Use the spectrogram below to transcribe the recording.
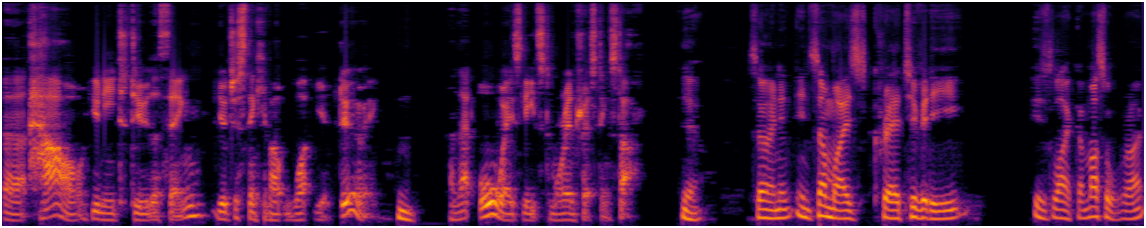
uh, how you need to do the thing. You're just thinking about what you're doing. Hmm. And that always leads to more interesting stuff. So, in in some ways, creativity is like a muscle, right?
